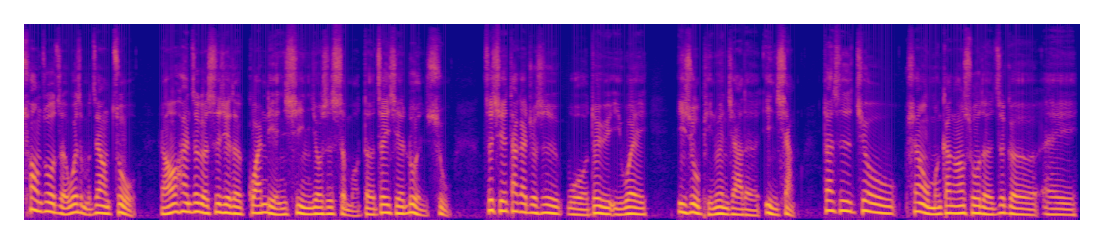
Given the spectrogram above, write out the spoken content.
创作者为什么这样做，然后和这个世界的关联性又是什么的这些论述，这些大概就是我对于一位艺术评论家的印象。但是就像我们刚刚说的这个，诶，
